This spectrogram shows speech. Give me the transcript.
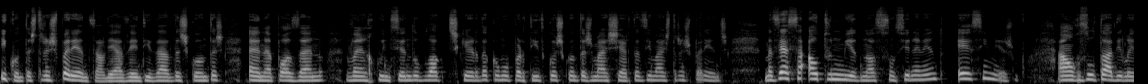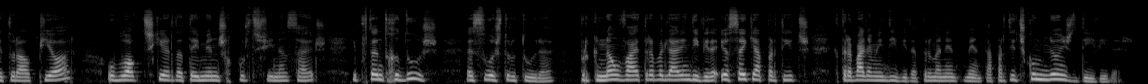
E contas transparentes. Aliás, a entidade das contas, ano após ano, vem reconhecendo o Bloco de Esquerda como o partido com as contas mais certas e mais transparentes. Mas essa autonomia do nosso funcionamento é assim mesmo. Há um resultado eleitoral pior, o Bloco de Esquerda tem menos recursos financeiros e, portanto, reduz a sua estrutura porque não vai trabalhar em dívida. Eu sei que há partidos que trabalham em dívida permanentemente, há partidos com milhões de dívidas.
